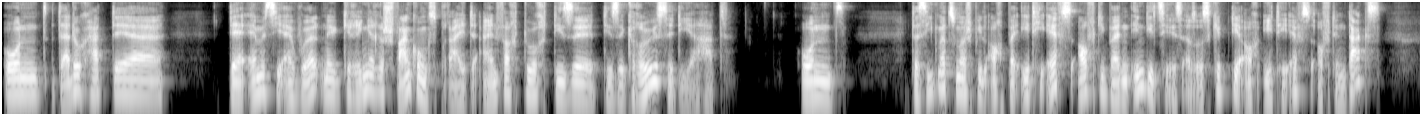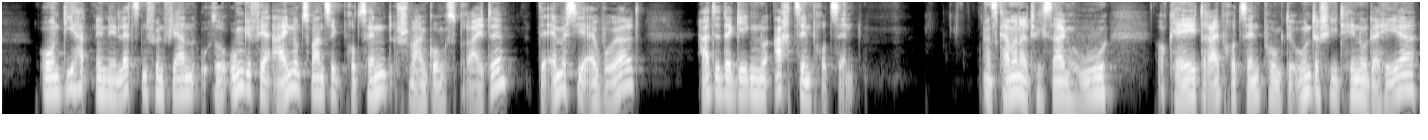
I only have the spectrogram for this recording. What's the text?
Und dadurch hat der, der MSCI World eine geringere Schwankungsbreite, einfach durch diese, diese Größe, die er hat. Und das sieht man zum Beispiel auch bei ETFs auf die beiden Indizes. Also es gibt ja auch ETFs auf den DAX. Und die hatten in den letzten fünf Jahren so ungefähr 21 Prozent Schwankungsbreite. Der MSCI World hatte dagegen nur 18 Prozent. Jetzt kann man natürlich sagen, uh, okay, drei Prozentpunkte Unterschied hin oder her.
